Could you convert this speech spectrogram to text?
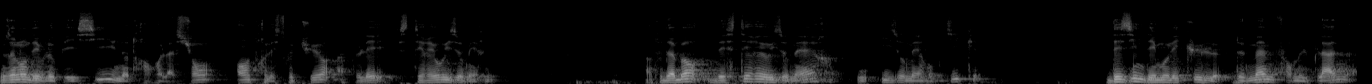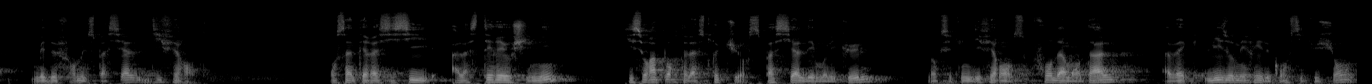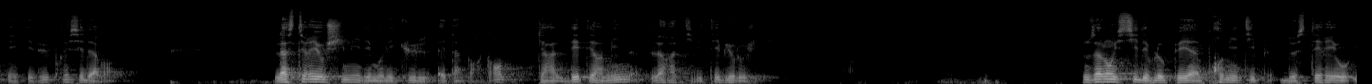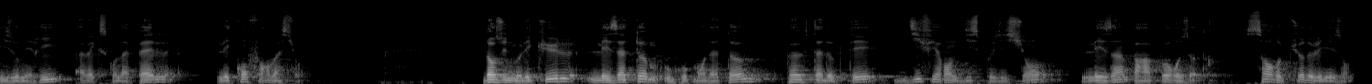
Nous allons développer ici une autre relation entre les structures appelées stéréoisomérie. tout d'abord, des stéréoisomères ou isomères optiques désignent des molécules de même formule plane mais de formules spatiales différentes. On s'intéresse ici à la stéréochimie qui se rapporte à la structure spatiale des molécules, donc c'est une différence fondamentale avec l'isomérie de constitution qui a été vue précédemment. La stéréochimie des molécules est importante car elle détermine leur activité biologique. Nous allons ici développer un premier type de stéréoisomérie avec ce qu'on appelle les conformations. Dans une molécule, les atomes ou groupements d'atomes peuvent adopter différentes dispositions les uns par rapport aux autres, sans rupture de liaison.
